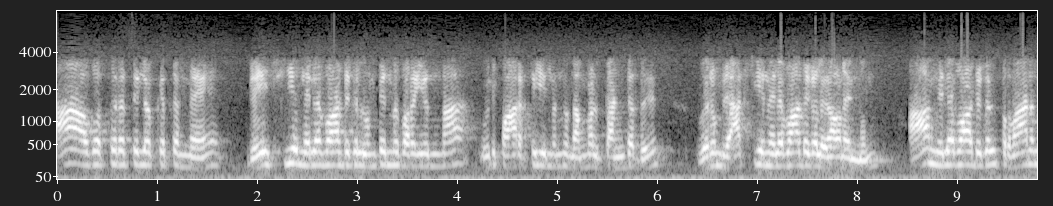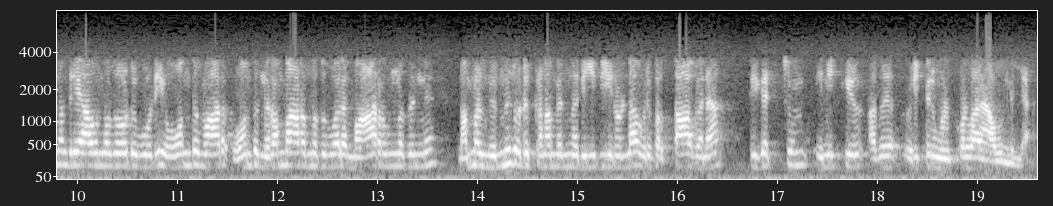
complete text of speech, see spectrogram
ആ അവസരത്തിലൊക്കെ തന്നെ ദേശീയ നിലപാടുകൾ ഉണ്ടെന്ന് പറയുന്ന ഒരു പാർട്ടിയിൽ നിന്ന് നമ്മൾ കണ്ടത് വെറും രാഷ്ട്രീയ നിലപാടുകളാണെന്നും ആ നിലപാടുകൾ പ്രധാനമന്ത്രിയാവുന്നതോടുകൂടി ഓന്ത് മാർ ഓന്ത് നിറം മാറുന്നത് പോലെ മാറുന്നതിന് നമ്മൾ നിന്നു കൊടുക്കണമെന്ന രീതിയിലുള്ള ഒരു പ്രസ്താവന തികച്ചും എനിക്ക് അത് ഒരിക്കലും ഉൾക്കൊള്ളാനാവുന്നില്ല.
